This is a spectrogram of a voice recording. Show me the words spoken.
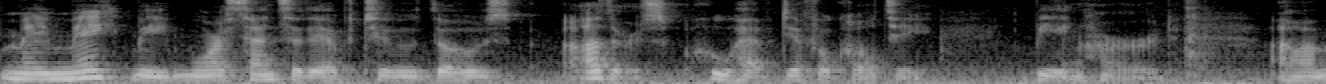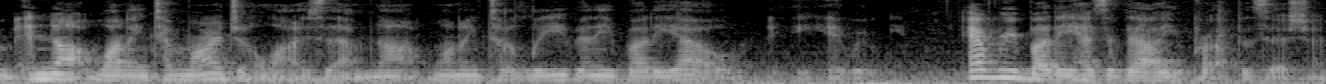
may make me more sensitive to those others who have difficulty being heard um, and not wanting to marginalize them, not wanting to leave anybody out. Everybody has a value proposition.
